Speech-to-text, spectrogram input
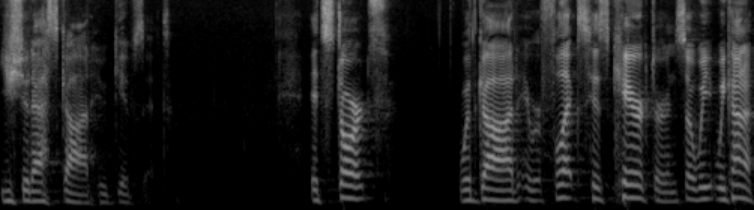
you should ask God who gives it. It starts with God, it reflects his character. And so we, we kind of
